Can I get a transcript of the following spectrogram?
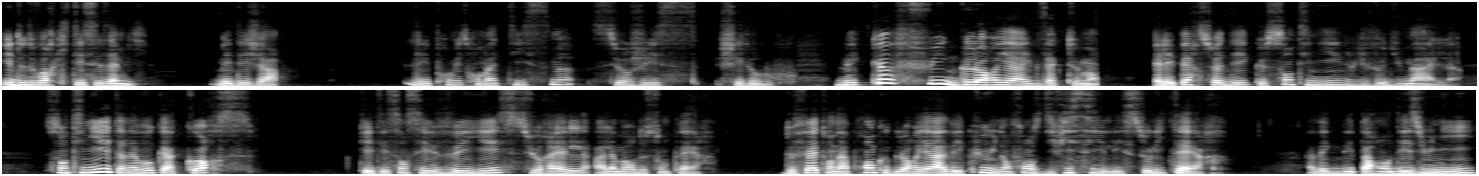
et de devoir quitter ses amis. Mais déjà, les premiers traumatismes surgissent chez Loulou. Mais que fuit Gloria exactement? Elle est persuadée que Santini lui veut du mal. Santini est un avocat corse qui était censé veiller sur elle à la mort de son père. De fait, on apprend que Gloria a vécu une enfance difficile et solitaire, avec des parents désunis,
